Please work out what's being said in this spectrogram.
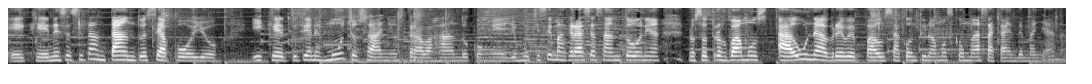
eh, que necesitan tanto ese apoyo y que tú tienes muchos años trabajando con ellos. Muchísimas gracias, Antonia. Nosotros vamos a una breve pausa. Continuamos con más acá en De Mañana.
